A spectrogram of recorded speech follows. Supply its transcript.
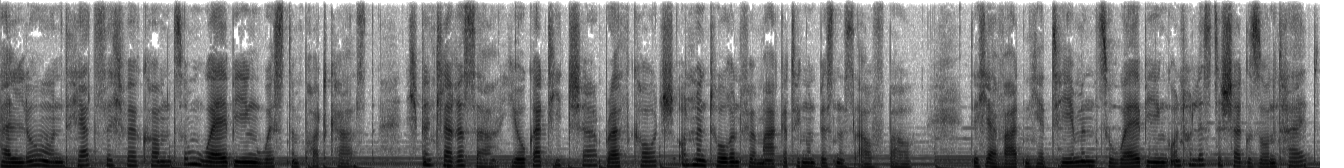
Hallo und herzlich willkommen zum Wellbeing Wisdom Podcast. Ich bin Clarissa, Yoga Teacher, Breath Coach und Mentorin für Marketing und Businessaufbau. Dich erwarten hier Themen zu Wellbeing und holistischer Gesundheit,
